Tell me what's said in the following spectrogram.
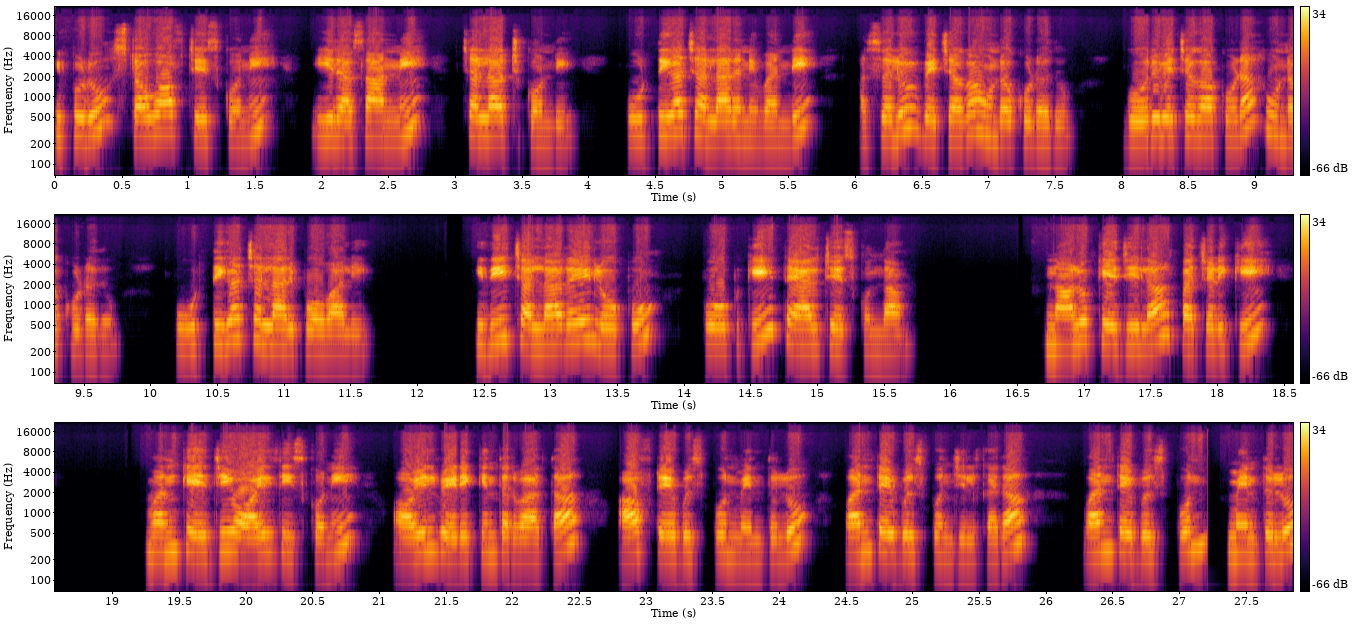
ఇప్పుడు స్టవ్ ఆఫ్ చేసుకొని ఈ రసాన్ని చల్లార్చుకోండి. పూర్తిగా చల్లారనివ్వండి. అసలు వెచ్చగా ఉండకూడదు. గోరువెచ్చగా కూడా ఉండకూడదు. పూర్తిగా చల్లారిపోవాలి. ఇది చల్లారే లోపు పోపుకి తయారు చేసుకుందాం. నాలుగు కేజీల పచ్చడికి వన్ కేజీ ఆయిల్ తీసుకొని ఆయిల్ వేడెక్కిన తర్వాత హాఫ్ టేబుల్ స్పూన్ మెంతులు వన్ టేబుల్ స్పూన్ జీలకర్ర వన్ టేబుల్ స్పూన్ మెంతులు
